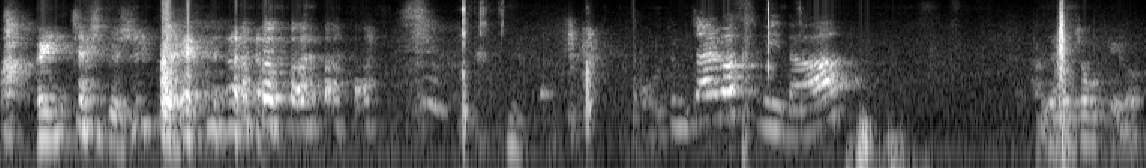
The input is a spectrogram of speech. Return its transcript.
1차시도 실패. 어, 좀 짧았습니다. 다시 한번 쳐볼게요.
